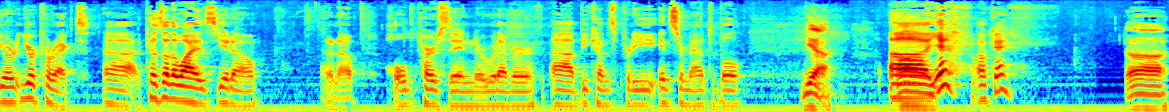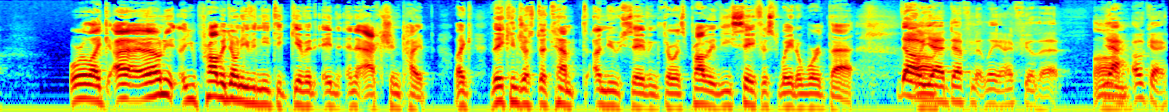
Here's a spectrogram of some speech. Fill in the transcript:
you're you're correct. Because otherwise, you know, I don't know, hold person or whatever uh, becomes pretty insurmountable. Yeah. Uh, yeah. Okay. Uh, or like I, I don't. You probably don't even need to give it an, an action type. Like they can just attempt a new saving throw. Is probably the safest way to word that. Oh yeah, definitely. I feel that. yeah. Okay. Um,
